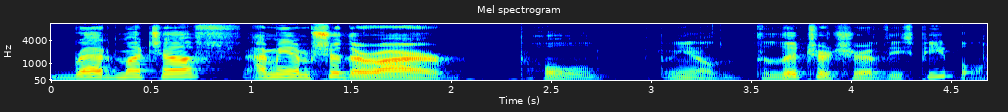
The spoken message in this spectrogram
read much of. I mean, I'm sure there are whole, you know, the literature of these people,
